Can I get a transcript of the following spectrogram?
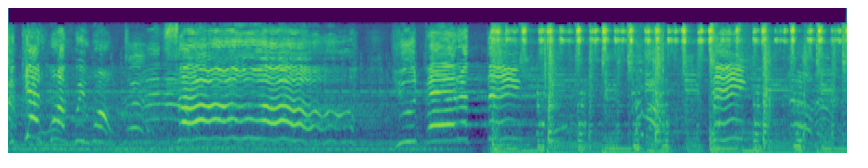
to get what we want. So oh, you'd better think, think.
